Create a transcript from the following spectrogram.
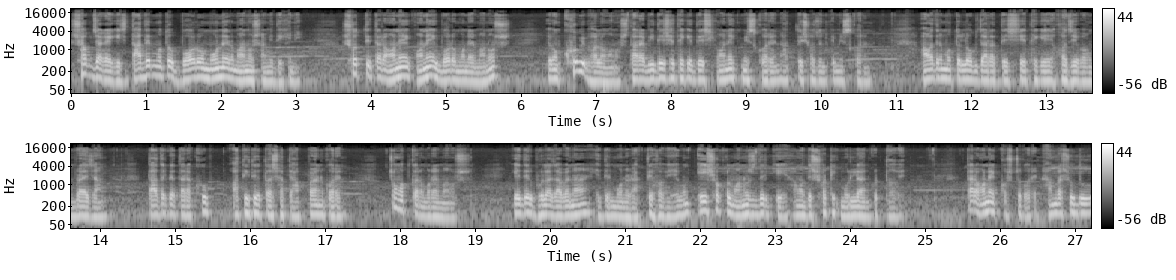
সব জায়গায় গিয়েছি। তাদের মতো বড় মনের মানুষ আমি দেখিনি। সত্যি তারা অনেক অনেক বড় মনের মানুষ এবং খুবই ভালো মানুষ। তারা বিদেশে থেকে দেশকে অনেক মিস করেন আত্মীয় স্বজনকে মিস করেন। আমাদের মতো লোক যারা দেশে থেকে হজে বা উমরায় যান, তাদেরকে তারা খুব আতিথেয়তার সাথে আপ্যায়ন করেন। চমৎকার মনের মানুষ। এদের ভোলা যাবে না, এদের মনে রাখতে হবে এবং এই সকল মানুষদেরকে আমাদের সঠিক মূল্যায়ন করতে হবে। তারা অনেক কষ্ট করেন। আমরা শুধু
